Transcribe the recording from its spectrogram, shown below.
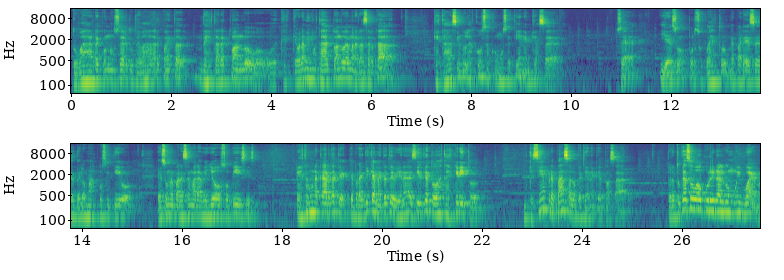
tú vas a reconocer, tú te vas a dar cuenta de estar actuando o, de que, que, ahora mismo estás actuando de manera acertada, que estás haciendo las cosas como se tienen que hacer. O sea, y eso, por supuesto, me parece de lo más positivo. Eso me parece maravilloso, Pisces. Esta es una carta que, que prácticamente te viene a decir que todo está escrito, que siempre pasa lo que tiene que pasar. Pero en tu caso va a ocurrir algo muy bueno,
